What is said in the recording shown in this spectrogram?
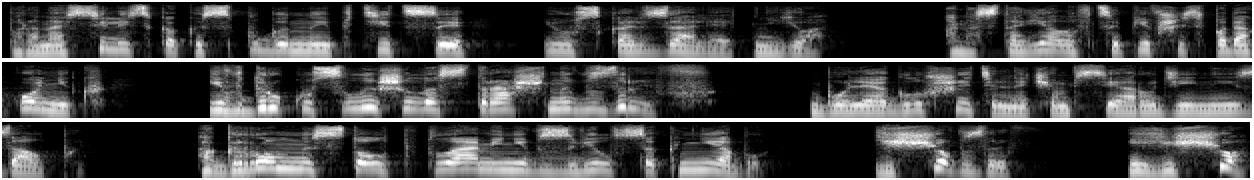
проносились, как испуганные птицы, и ускользали от нее. Она стояла, вцепившись в подоконник, и вдруг услышала страшный взрыв. более оглушительный, чем все орудийные залпы. Огромный столб пламени взвился к небу. Еще взрыв. И еще.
